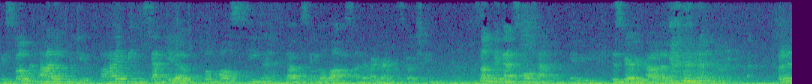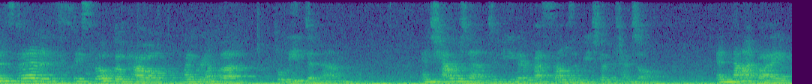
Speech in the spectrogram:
They spoke not of the five consecutive football seasons without a single loss under my grandpa's coaching, something that small town maybe is very proud of. but instead, they spoke of how my grandpa believed in them and challenged them to be their best selves and reach their potential. And not by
